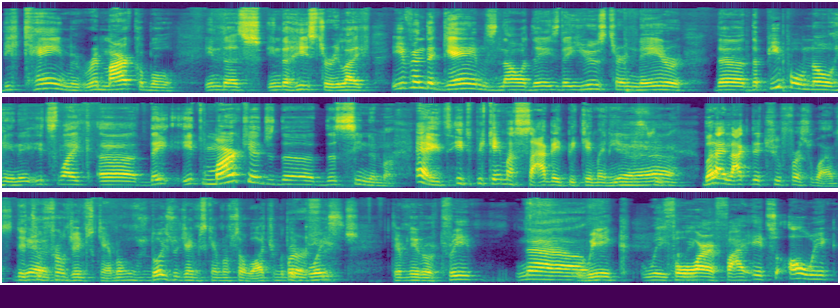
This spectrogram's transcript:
became remarkable in the in the history. Like even the games nowadays, they use Terminator. The the people know him. It's like uh, they it marketed the the cinema. Yeah, it, it became a saga, it became an Yeah. industry. But I like the two first ones. The Yeah. two from James Cameron. Os dois do James Cameron são ótimos. Depois, Perfect. Terminator 3, Now week, Weak, 4, 5. It's all weak.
